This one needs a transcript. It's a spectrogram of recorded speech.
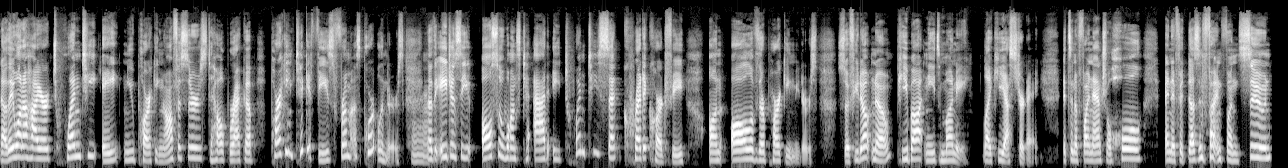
Now, they want to hire 28 new parking officers to help rack up parking ticket fees from us Portlanders. Mm-hmm. Now, the agency also wants to add a 20 cent credit card fee on all of their parking meters. So, if you don't know, PBOT needs money like yesterday. It's in a financial hole, and if it doesn't find funds soon,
